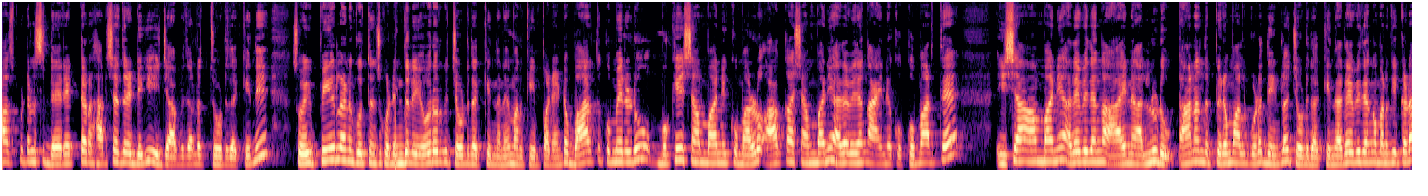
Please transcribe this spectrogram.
హాస్పిటల్స్ డైరెక్టర్ హర్షద్ రెడ్డికి ఈ జాబితాలో చోటు దక్కింది. సో ఈ పేర్లను గుర్తుంచుకోండి. ఇందులో ఎవరెవరికి చోటు దక్కింది అనేది మనకి ఇంపార్టెంట్. భారత కుమారుడు ముఖేష్ అంబానీ కుమారుడు ఆకాష్ అంబానీ అదేవిధంగా ఆయన యొక్క కుమార్తె ఇషా అంబానీ అదేవిధంగా ఆయన అల్లుడు ఆనంద్ పిరమాల్ కూడా దీంట్లో చోటు దక్కింది. అదేవిధంగా మనకి ఇక్కడ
